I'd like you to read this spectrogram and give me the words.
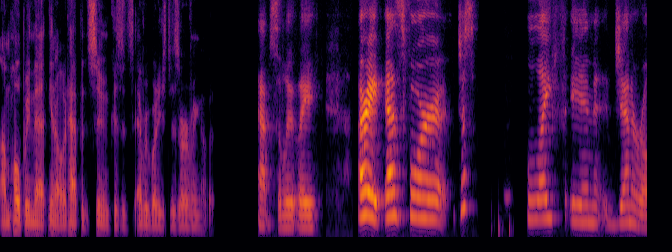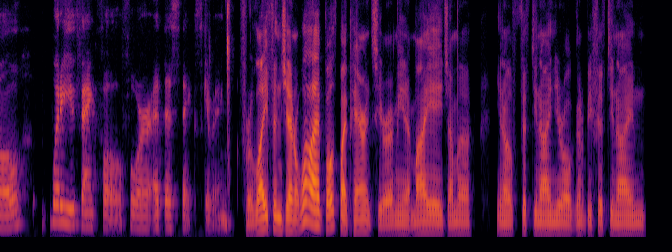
I'm hoping that you know it happens soon because it's everybody's deserving of it. Absolutely. All right. As for just life in general, what are you thankful for at this Thanksgiving? For life in general, well, I have both my parents here. I mean, at my age, I'm a, you know, 59 year old, going to be 59,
